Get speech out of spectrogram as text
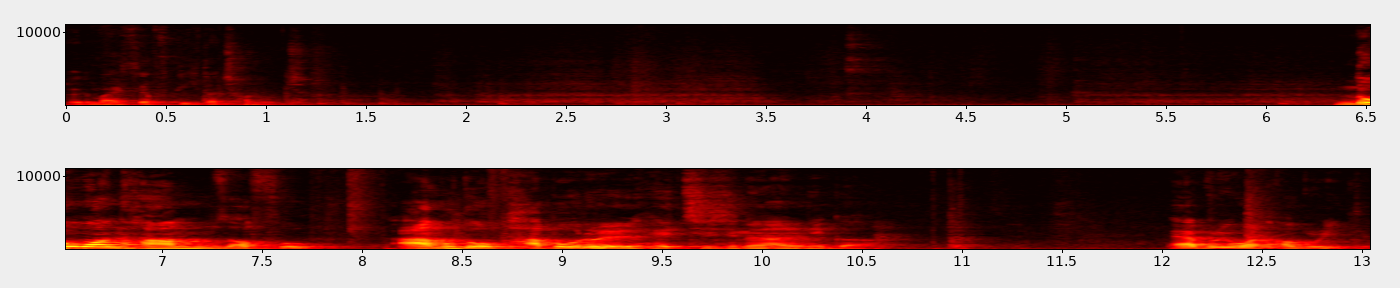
그래도 myself도 일단 쳐놓자. No one harms a fool. 아무도 바보를 해치지는 않으니까. Everyone agreed.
